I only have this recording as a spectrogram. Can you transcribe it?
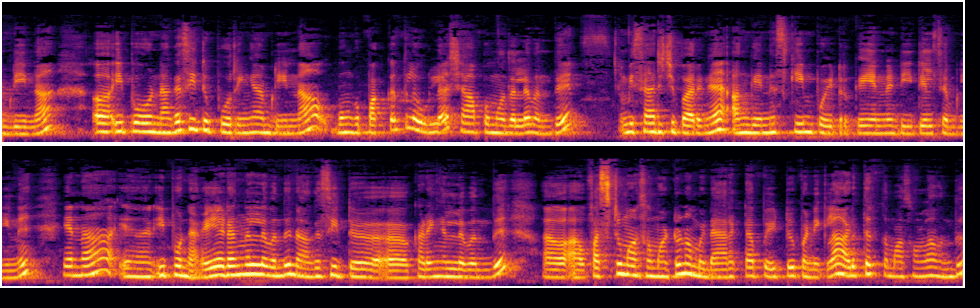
அப்படின்னா இப்போது நகை சீட்டு போடுறீங்க அப்படின்னா உங்கள் பக்கத்தில் உள்ள ஷாப்பை முதல்ல வந்து விசாரித்து பாருங்கள் அங்கே என்ன ஸ்கீம் போயிட்டுருக்கு என்ன டீட்டெயில்ஸ் அப்படின்னு. ஏன்னா இப்போது நிறைய இடங்களில் வந்து நகை சீட்டு கடைகளில் வந்து ஃபஸ்ட்டு மாதம் மட்டும் நம்ம டேரெக்டாக போயிட்டு பண்ணிக்கலாம். அடுத்தடுத்த மாதம்லாம் வந்து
